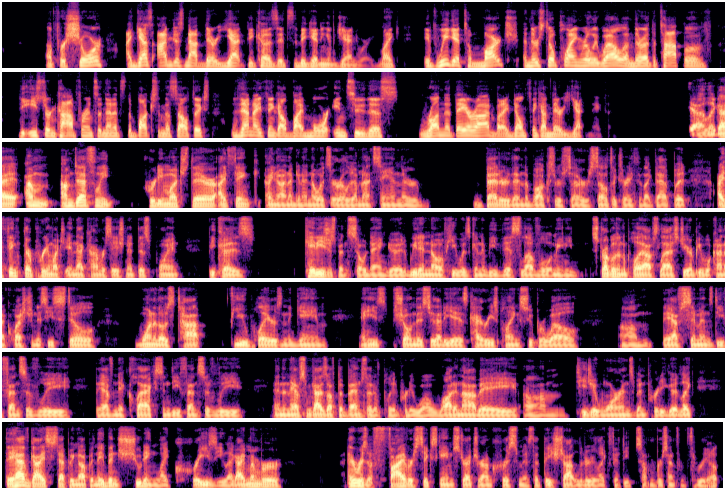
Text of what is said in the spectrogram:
uh, for sure. I guess I'm just not there yet because it's the beginning of January. Like if we get to March and they're still playing really well and they're at the top of the Eastern Conference and then it's the Bucks and the Celtics, then I think I'll buy more into this run that they are on, but I don't think I'm there yet, Nathan. Yeah, like I I'm I'm definitely pretty much there. I think I know and again I know it's early. I'm not saying they're better than the Bucks or, or Celtics or anything like that. But I think they're pretty much in that conversation at this point because KD's just been so dang good. We didn't know if he was going to be this level. I mean, he struggled in the playoffs last year, and people kind of questioned is he still one of those top few players in the game? And he's shown this year that he is. Kyrie's playing super well. Um, they have Simmons defensively. They have Nic Claxton defensively. And then they have some guys off the bench that have played pretty well. Watanabe, um, TJ Warren's been pretty good. Like they have guys stepping up and they've been shooting like crazy. Like I remember there was a five or six game stretch around Christmas that they shot literally like 50 something percent from three. Yep.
